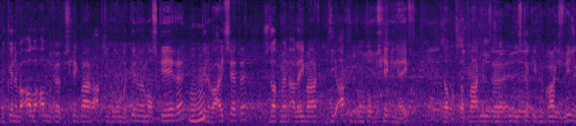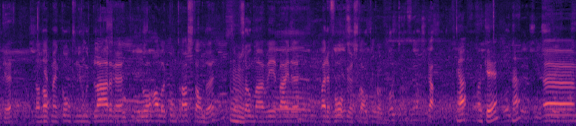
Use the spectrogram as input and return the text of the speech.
dan kunnen we alle andere beschikbare achtergronden kunnen we maskeren, Mhm. kunnen we uitzetten, zodat men alleen maar die achtergrond tot beschikking heeft. Dat, dat maakt het eh, een stukje gebruiksvriendelijker dan dat men continu moet bladeren door alle contraststanden om zomaar weer bij de, bij de voorkeurstand te komen. Ja. ja, oké. Ja. Ehm,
